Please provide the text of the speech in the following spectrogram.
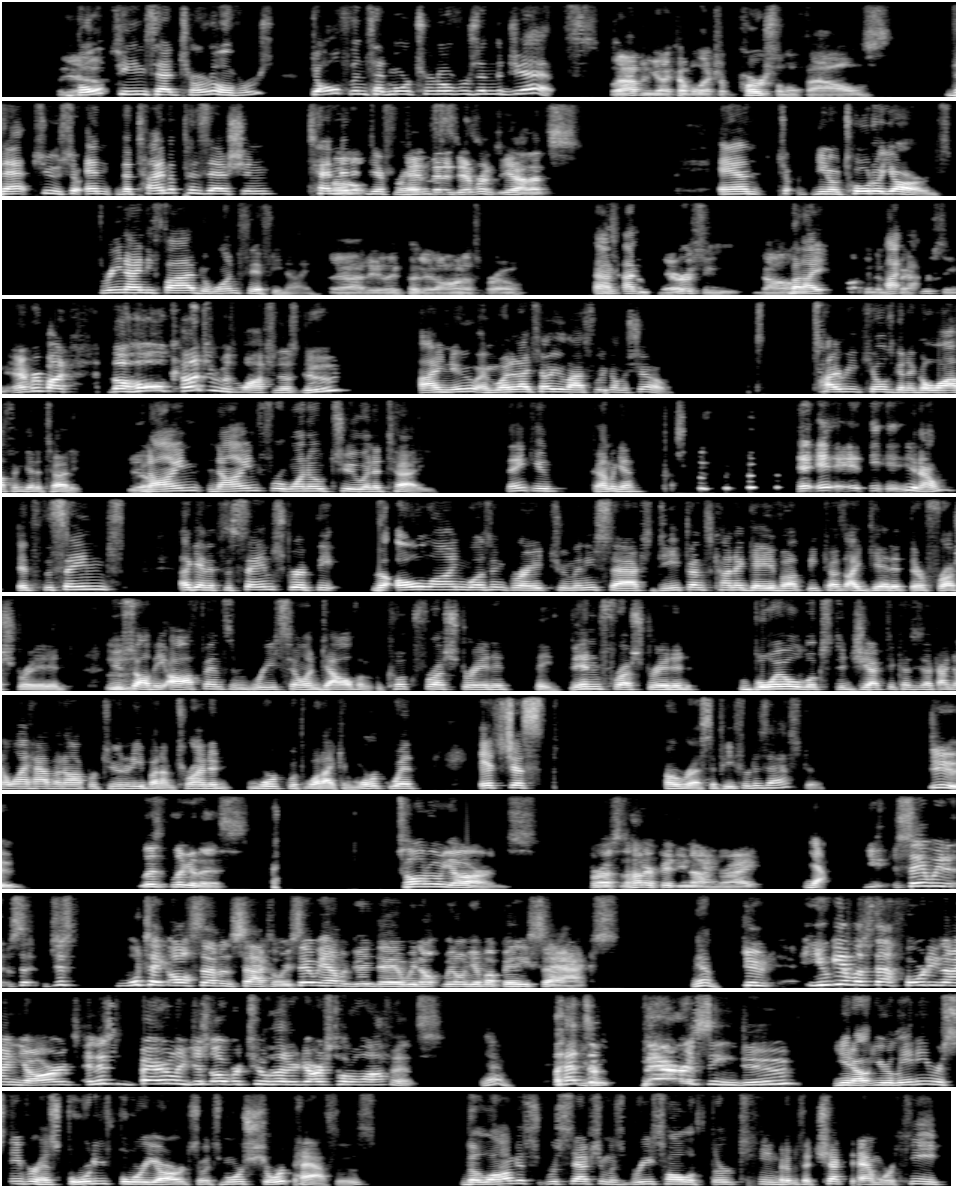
yeah. Both teams had turnovers. Dolphins had more turnovers than the Jets. So after you got a couple extra personal fouls, That too. So and the time of possession, 10 minute Oh, difference. ten minute difference. Yeah, that's And t- you know, total yards. 395 to 159. yeah, dude. They put it on us, bro. I'm, It's I'm, embarrassing, Dom. but I, fucking I- embarrassing. Everybody, the whole country was watching us, dude. I knew. And what did I tell you last week on the show? Tyreek Hill's going to go off and get a tutty. Yep. Nine, nine for 102 and a tutty. Thank you. Come again. it, it, it- you know, it's the same. Again, it's the same script. The the O line wasn't great. Too many sacks. Defense kind of gave up because I get it. They're frustrated. You Mm. saw the offense and Breece Hill and Dalvin Cook frustrated. They've been frustrated. Boyle looks dejected because he's like, I know I have an opportunity, but I'm trying to work with what I can work with. It's just a recipe for disaster. dude. Let's look at this. Total yards for us is 159, right? Yeah. You say we say, just we'll take all seven sacks away. Say we have a good day, we don't we don't give up any sacks. Yeah. Dude, you give us that 49 yards and it's barely just over 200 yards total offense. Yeah. That's You- embarrassing, dude. you know, your leading receiver has 44 yards, so it's more short passes. The longest reception was Breece Hall of 13, but it was a check down where he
